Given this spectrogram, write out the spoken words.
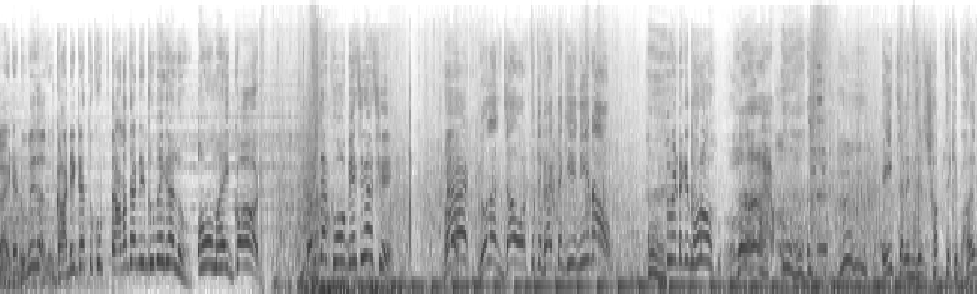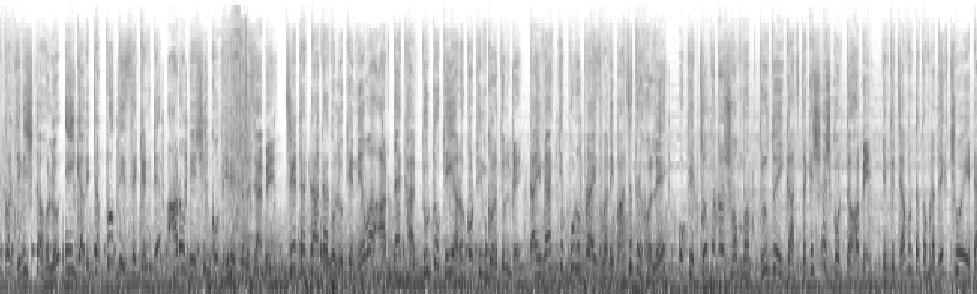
গাড়িটা ডুবে গেল। গাড়িটা তো খুব তাড়াতাড়ি ডুবে গেল। ও মাই গড। ওই দেখো বেঁচে আছে ব্যাগ। নোলান যাও ওর থেকে ব্যাগটা গিয়ে নিয়ে নাও। তুমি এটাকে ধরো। এই চ্যালেঞ্জের সব থেকে ভয়ঙ্কর জিনিসটা হলো এই গাড়িটা প্রতি সেকেন্ডে আরও বেশি গভীরে চলে যাবে। যেটা টাকাগুলোকে নেওয়া আর দেখা দুটোকেই আরও কঠিন করে তুলবে। তাই ম্যাককে পুরো প্রাইজ মানি বাঁচাতে হলে ওকে যতটা সম্ভব দ্রুত এই কাজটাকে শেষ করতে হবে। কিন্তু যেমনটা তোমরা দেখছ, এটা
